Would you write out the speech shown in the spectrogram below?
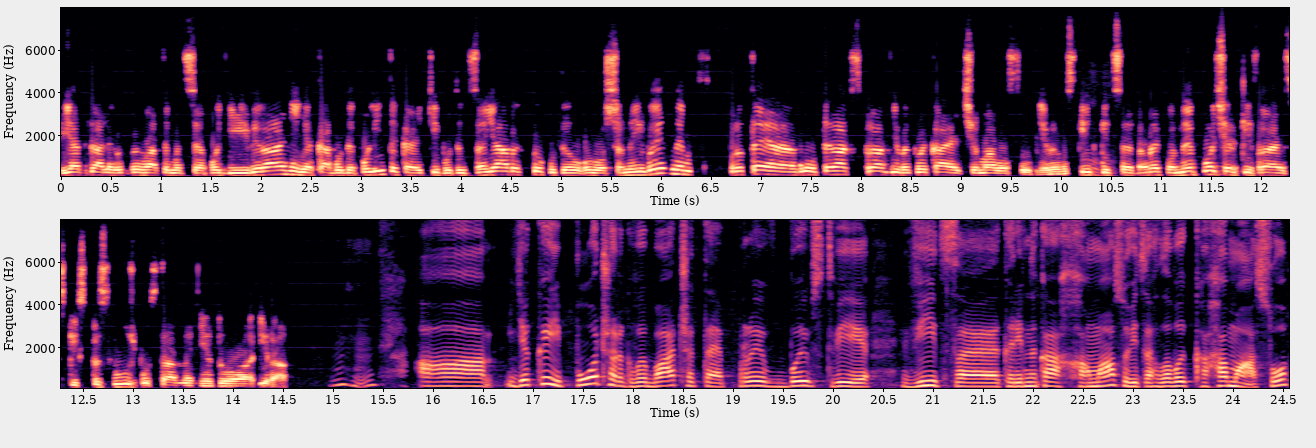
як далі розвиватимуться події в Ірані, яка буде політика, які будуть заяви, хто буде оголошений винним. Проте ну теракт справді викликає чимало сумнівів, оскільки це далеко не почерк ізраїльських спецслужб у ставленні до Ірану. Угу. А який почерк ви бачите при вбивстві віце-керівника Хамасу, віце-глави Хамасу?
